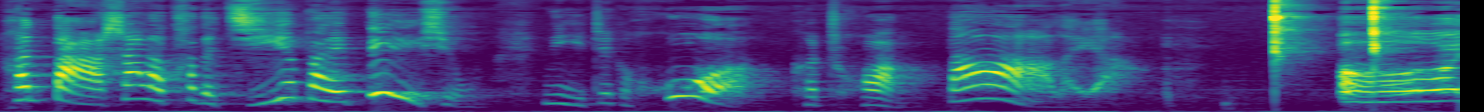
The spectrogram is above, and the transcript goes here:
还打杀了他的结拜弟兄，你这个祸可闯大了呀！哎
